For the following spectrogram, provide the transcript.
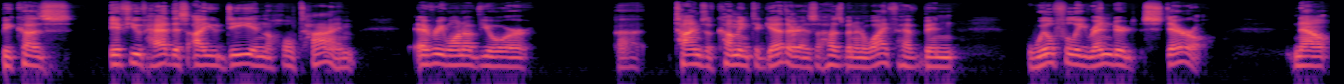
Because if you've had this IUD in the whole time, every one of your uh, times of coming together as a husband and wife have been willfully rendered sterile. Now,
